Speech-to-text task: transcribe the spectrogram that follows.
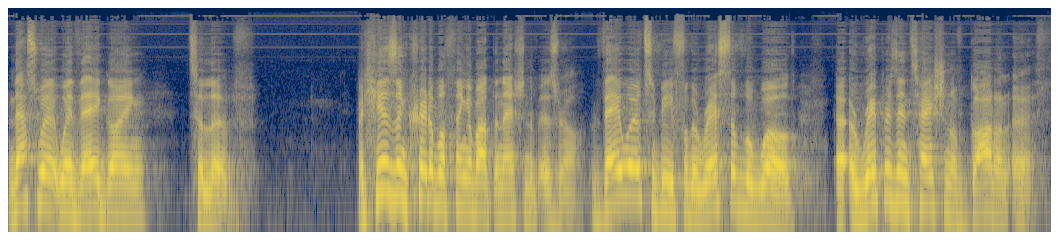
and that's where, where they're going to live. But here's the incredible thing about the nation of Israel. They were to be, for the rest of the world, a, a representation of God on earth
